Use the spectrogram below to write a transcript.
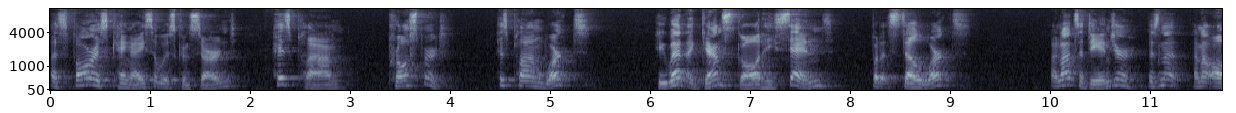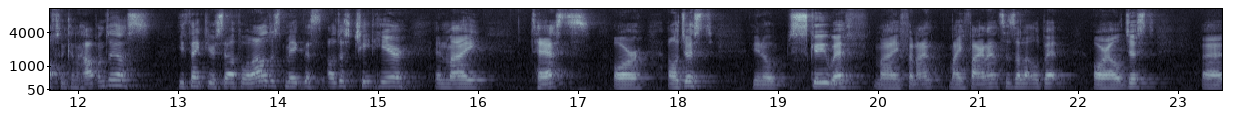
as far as King Asa was concerned, his plan prospered. His plan worked. He went against God, he sinned, but it still worked. And that's a danger, isn't it? And that often can happen to us. You think to yourself, well, I'll just make this, I'll just cheat here in my tests, or I'll just, you know, skew with my, finan- my finances a little bit, or I'll just, uh,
